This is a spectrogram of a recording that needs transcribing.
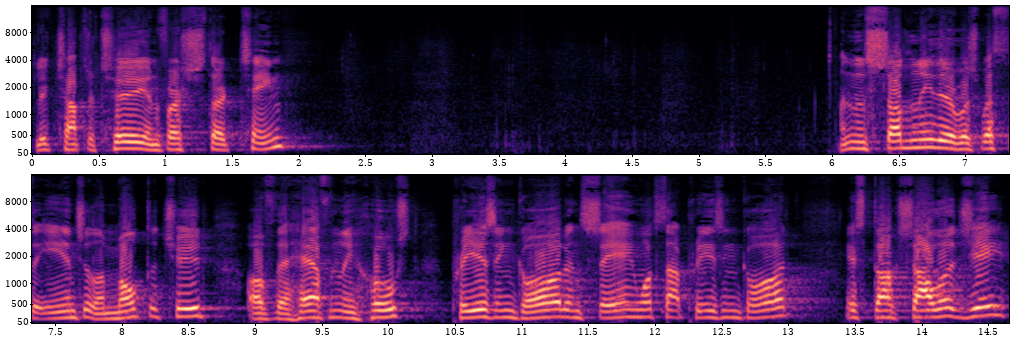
Luke chapter 2 and verse 13. And then suddenly there was with the angel a multitude of the heavenly host praising God and saying, What's that praising God? It's doxology.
